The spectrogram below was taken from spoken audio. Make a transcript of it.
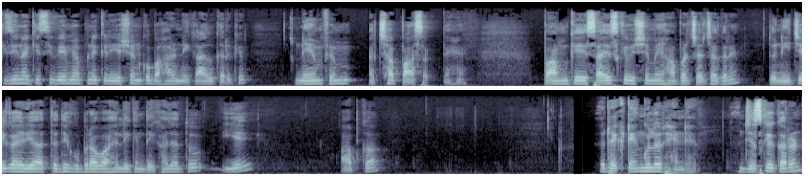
किसी ना किसी वे में अपने क्रिएशन को बाहर निकाल करके नेम फेम अच्छा पा सकते हैं। पाम के साइज़ के विषय में यहाँ पर चर्चा करें तो नीचे का एरिया अत्यधिक उभरा हुआ है, लेकिन देखा जाए तो ये आपका रेक्टेंगुलर हैंड है, जिसके कारण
